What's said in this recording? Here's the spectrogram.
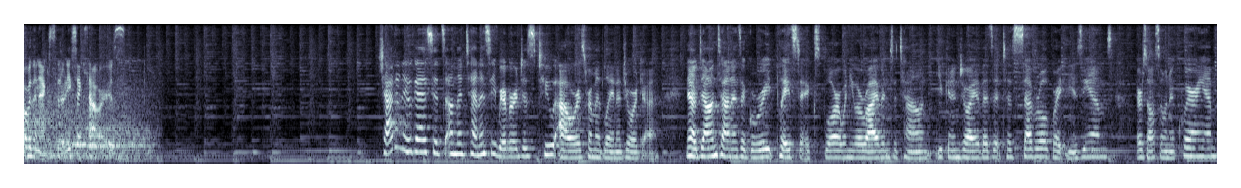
over the next 36 hours. Chattanooga sits on the Tennessee River just two hours from Atlanta, Georgia. Now, downtown is a great place to explore when you arrive into town. You can enjoy a visit to several great museums. There's also an aquarium,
